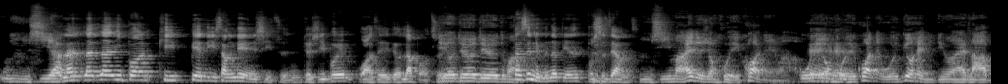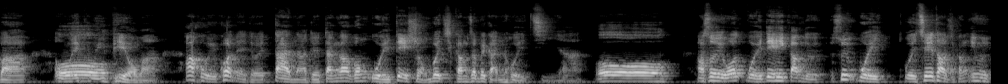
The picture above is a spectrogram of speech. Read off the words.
毋是啊。咱咱咱一般去便利商店的时阵，就是买偌济就纳保。对对对对嘛。但是你们那边不是这样子。毋是嘛，迄就是用汇款的嘛，有用汇款的，有叫现场来拉吧，有开票嘛。啊，汇款诶就会等啊，就等到讲月底上尾一工才要甲因汇钱啊。哦，啊，所以我月底迄工就，所以月月初头一工，因为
